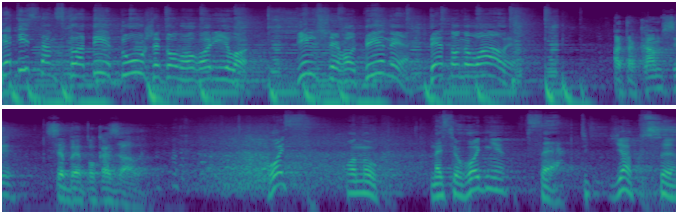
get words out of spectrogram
Якісь там склади дуже довго горіло. Більше години детонували. Атакамси себе показали. Ось, онук, на сьогодні все. Як все?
